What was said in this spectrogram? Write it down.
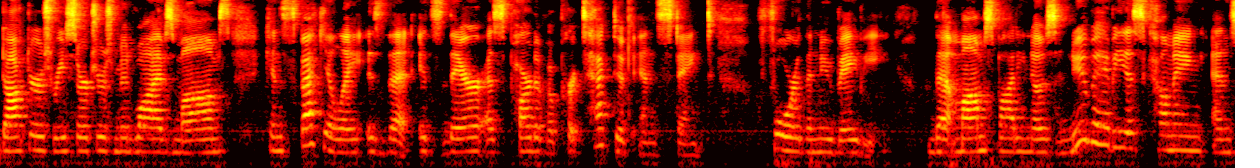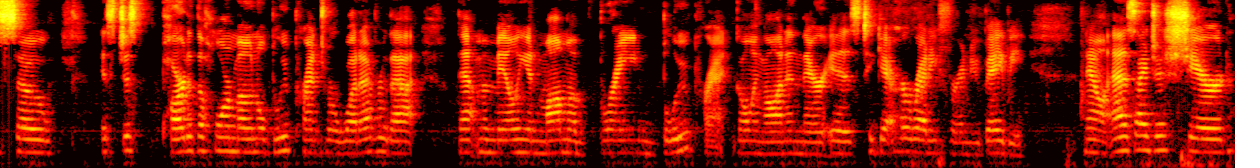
doctors, researchers, midwives, moms can speculate is that it's there as part of a protective instinct for the new baby that mom's body knows a new baby is coming and so it's just part of the hormonal blueprint or whatever that that mammalian mama brain blueprint going on in there is to get her ready for a new baby. Now, as I just shared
